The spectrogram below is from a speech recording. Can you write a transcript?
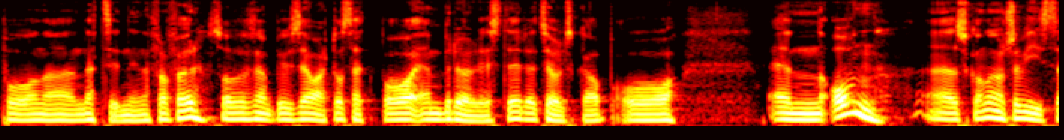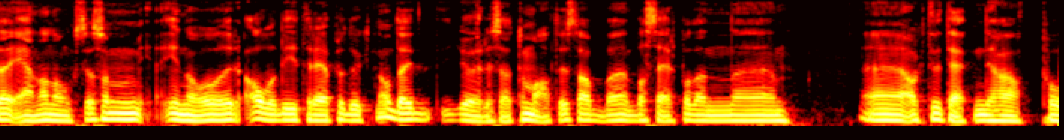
på nettsiden dine fra før. Så eksempel hvis jeg har vært og sett på en brødrister, et kjøleskap og en ovn, eh, så kan du kanskje vise en annonse som inneholder alle de tre produktene, og det gjøres automatisk da, basert på den aktiviteten de har hatt på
